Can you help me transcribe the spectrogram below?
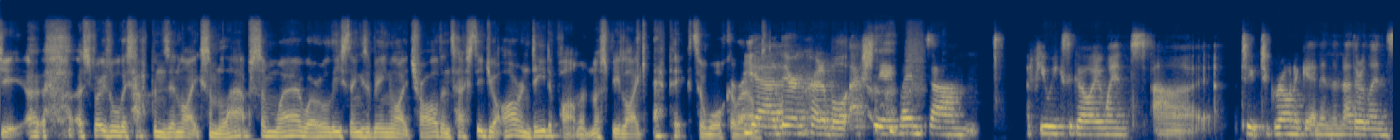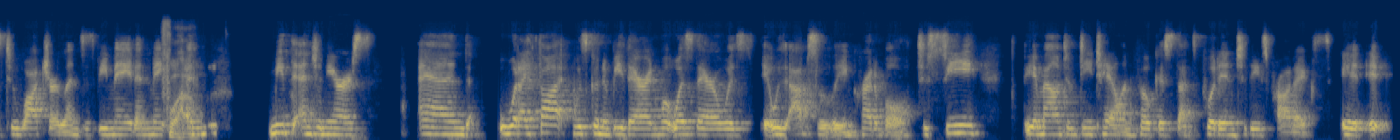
you, uh, I suppose all this happens in like some lab somewhere where all these things are being like trialed and tested. Your R and D department must be like epic to walk around. Yeah, they're incredible. Actually, I went um, a few weeks ago. I went uh, to to Groningen in the Netherlands to watch our lenses be made and make wow. and meet, meet the engineers and what I thought was going to be there and what was there was it was absolutely incredible to see the amount of detail and focus that's put into these products. It it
